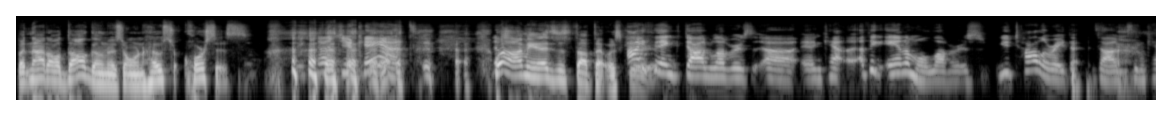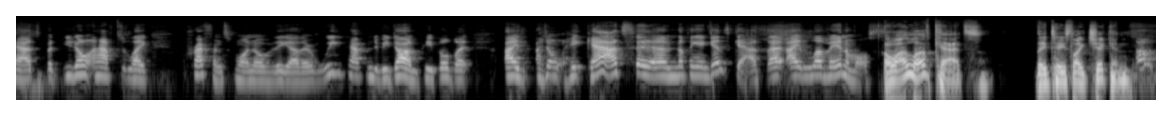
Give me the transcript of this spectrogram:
but not all dog owners own hos- horses. Because you can't. Well, I mean, I just thought that was curious. I think dog lovers uh, and cat. I think animal lovers. You tolerate dogs and cats, but you don't have to like preference one over the other. We happen to be dog people, but I I don't hate cats. I have nothing against cats. I, I love animals. Oh, I love cats. They taste like chicken. Oh.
